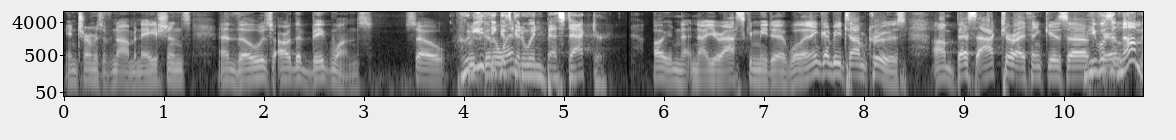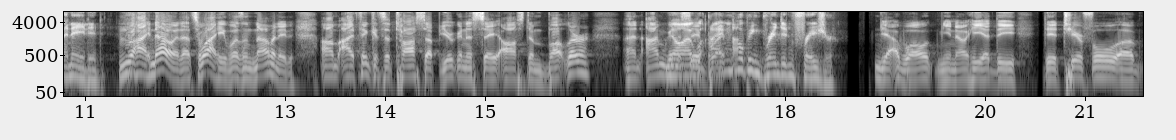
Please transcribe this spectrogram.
in terms of nominations, and those are the big ones. So who do you think win? is going to win Best Actor? Oh, now you're asking me to. Well, it ain't going to be Tom Cruise. Um, best actor, I think, is. Uh, he wasn't nominated. I know. That's why he wasn't nominated. Um, I think it's a toss up. You're going to say Austin Butler, and I'm going to no, say. I, am hoping Brendan Fraser. Yeah, well, you know, he had the the tearful uh,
